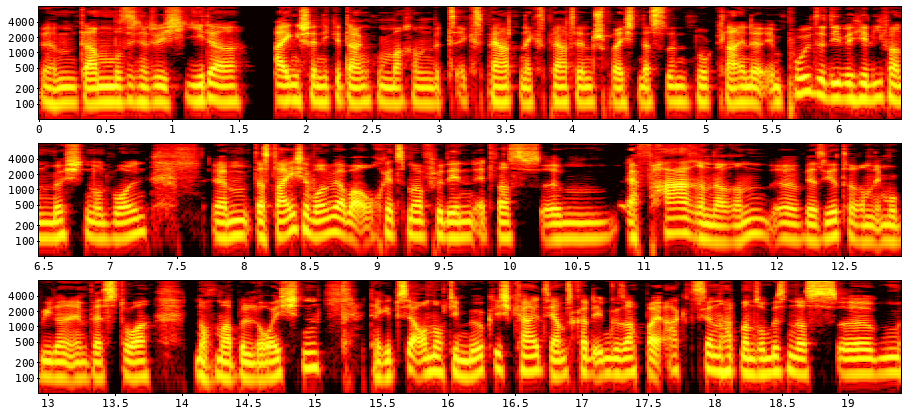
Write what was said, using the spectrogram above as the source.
ähm, da muss sich natürlich jeder eigenständig Gedanken machen, mit Experten, Expertinnen sprechen. Das sind nur kleine Impulse, die wir hier liefern möchten und wollen. Ähm, das gleiche wollen wir aber auch jetzt mal für den etwas ähm, erfahreneren, äh, versierteren Immobilieninvestor nochmal beleuchten. Da gibt es ja auch noch die Möglichkeit, Sie haben es gerade eben gesagt, bei Aktien hat man so ein bisschen das, ähm,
